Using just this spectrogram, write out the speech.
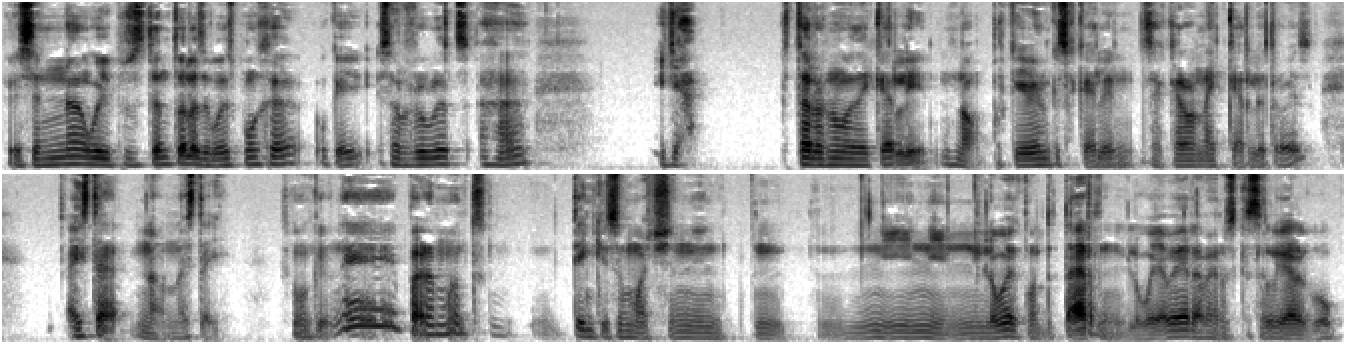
Pero dicen, no, güey, pues están todas las de Bob Esponja. Ok, esas Rugrats, ajá. Y ya. ¿Está lo nuevo de Carly? No, porque ya vieron que sacaron, sacaron a Carly otra vez. Ahí está. No, no está ahí. Es como que, eh, Paramount, thank you so much. Ni, ni, ni, ni, lo voy a contratar, ni lo voy a ver, a menos que salga algo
